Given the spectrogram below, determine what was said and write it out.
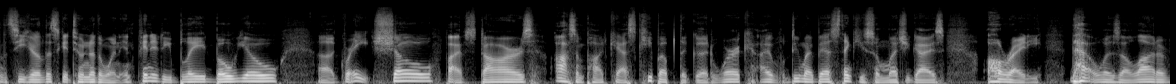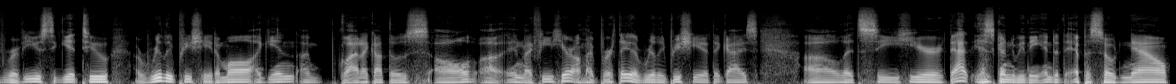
Let's see here. Let's get to another one. Infinity Blade Boyo. Uh, great show. Five stars. Awesome podcast. Keep up the good work. I will do my best. Thank you so much, you guys. Alrighty. That was a lot of reviews to get to. I really appreciate them all. Again, I'm glad I got those all uh, in my feed here on my birthday. I really appreciate it, guys. Uh, let's see here. That is going to be the end of the episode now.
